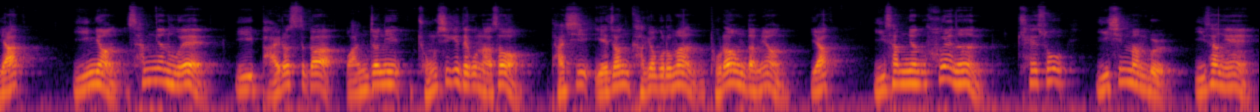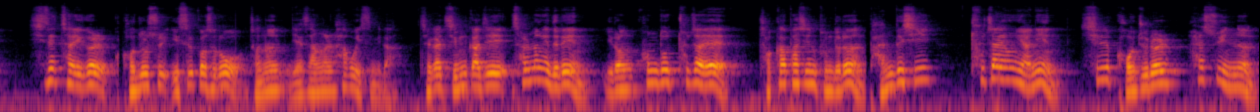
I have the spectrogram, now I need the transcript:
약 2년, 3년 후에 이 바이러스가 완전히 종식이 되고 나서 다시 예전 가격으로만 돌아온다면 약 2, 3년 후에는 최소 20만 불 이상의 시세 차익을 거둘 수 있을 것으로 저는 예상을 하고 있습니다. 제가 지금까지 설명해드린 이런 콘도 투자에 적합하신 분들은 반드시 투자용이 아닌 실거주를 할 수 있는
